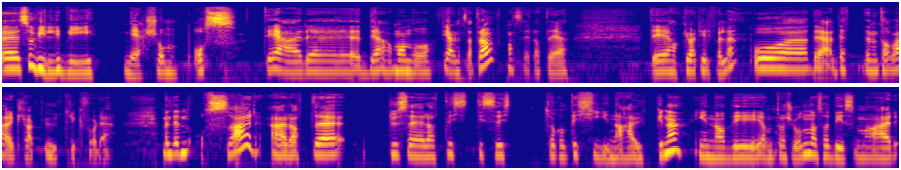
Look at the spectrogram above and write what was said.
uh, så vil de bli mer som oss. Det, er, det, har man nå fjernet seg fra. Man ser at det, det har ikke vært tilfellet. Og det, denne talen er et klart uttrykk for det. Men det den også er, er at du ser at disse såkalte Kina-haukene innad i administrasjonen, altså de som er,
